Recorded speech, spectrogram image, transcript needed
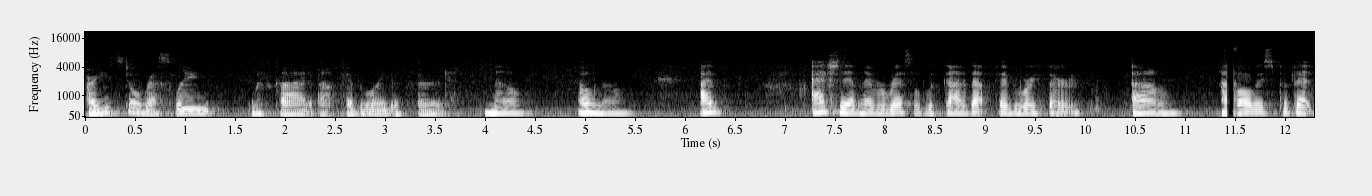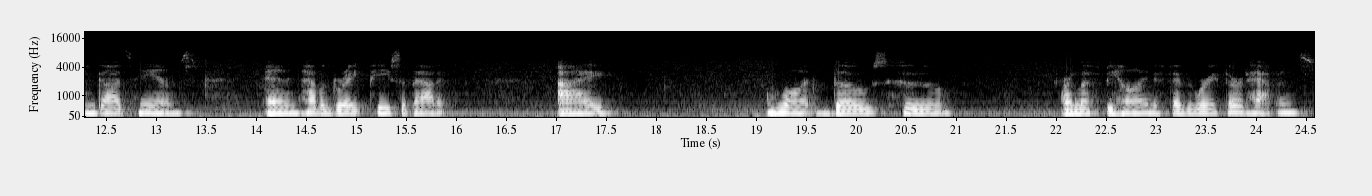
Are you still wrestling with God about February the 3rd? No. Oh, no. I've actually, I've never wrestled with God about February 3rd. Um, I've always put that in God's hands and have a great peace about it. I want those who are left behind if February 3rd happens.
